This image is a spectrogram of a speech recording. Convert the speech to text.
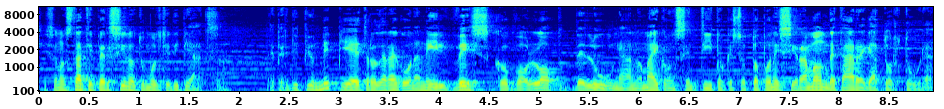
Ci sono stati persino tumulti di piazza. E per di più né Pietro d'Aragona né il vescovo Lop de Luna hanno mai consentito che sottoponessi Ramon de Tarrega a tortura.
